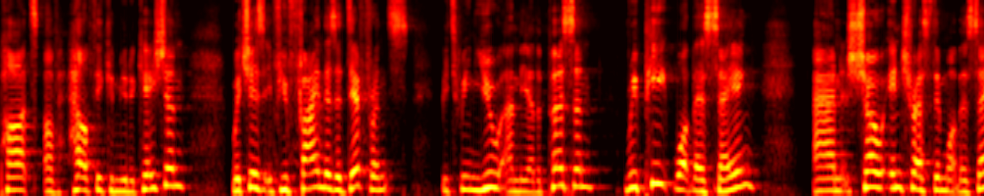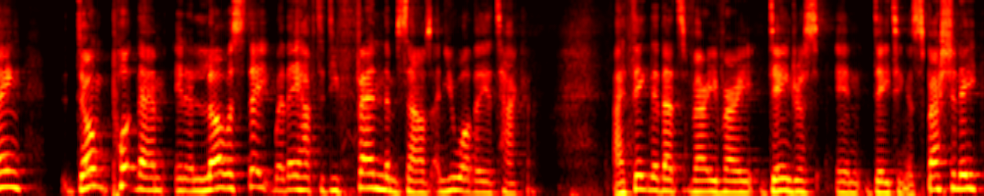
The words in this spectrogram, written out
parts of healthy communication, which is if you find there's a difference between you and the other person, repeat what they're saying and show interest in what they're saying. Don't put them in a lower state where they have to defend themselves and you are the attacker. I think that that's very, very dangerous in dating, especially,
